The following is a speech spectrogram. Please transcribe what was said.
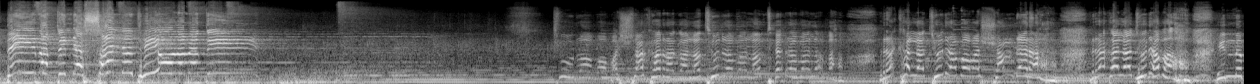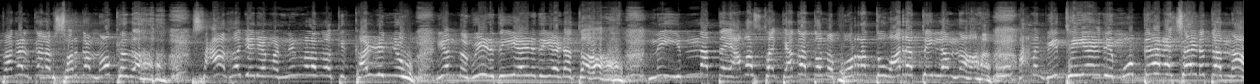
ദൈവത്തിന്റെ സന്നിധിയോളമെത്തി ചുരബവ ഇന്ന് പകൽക്കാലം സ്വർഗം നോക്കുക. സാഹചര്യങ്ങൾ നിങ്ങളെ നോക്കി കഴിഞ്ഞു എന്ന് വീഴ്തി എഴുതിയെടുത്ത് നീ ഇന്നത്തെ അവസ്ഥക്കകത്തൊന്ന് പുറത്തു വരത്തില്ലെന്ന് അവൻ വിധി എഴുതി മുദ്രച്ചെടുത്തെന്ന്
